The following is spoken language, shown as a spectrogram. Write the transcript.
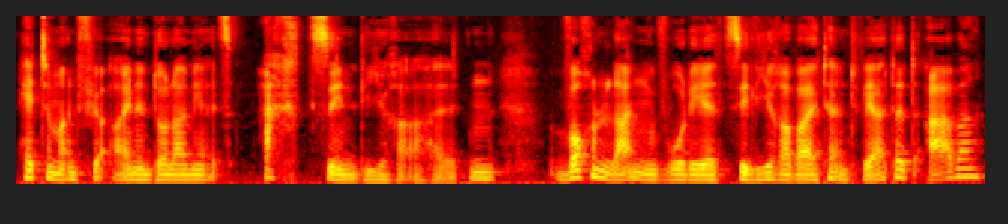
hätte man für einen Dollar mehr als 18 Lira erhalten. Wochenlang wurde jetzt die Lira weiter entwertet, aber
